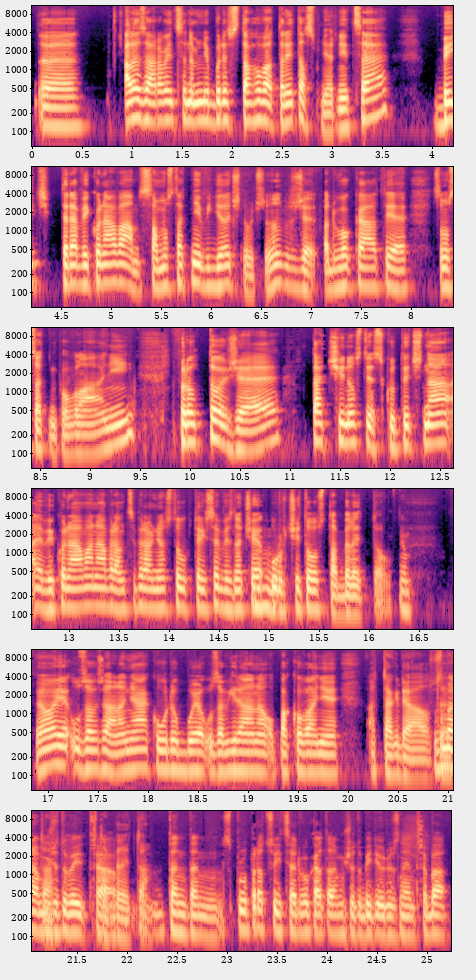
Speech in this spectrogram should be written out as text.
eh, ale zároveň se na mě bude vztahovat tady ta směrnice, byť teda vykonávám samostatně výdělečnou činnost, protože advokát je samostatný povolání, protože ta činnost je skutečná a je vykonávaná v rámci právního stavu, který se vyznačuje Mhm. určitou stabilitou. Jo. Jo, je uzavřena na nějakou dobu, je uzavírána opakovaně a tak dál. To znamená, může to být třeba stabilita. ten, ten spolupracující advokát, ale může to být i různé třeba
